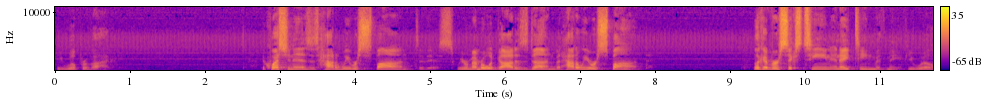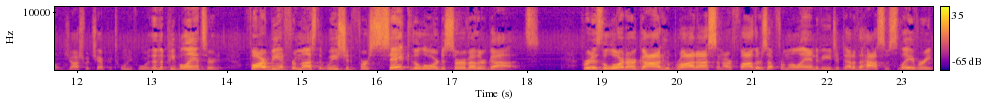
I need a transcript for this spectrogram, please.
He will provide. The question is, is how do we respond to this? We remember what God has done, but how do we respond? Look at verse 16 and 18 with me, if you will, Joshua chapter 24. Then the people answered, Far be it from us that we should forsake the Lord to serve other gods. For it is the Lord our God who brought us and our fathers up from the land of Egypt, out of the house of slavery,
